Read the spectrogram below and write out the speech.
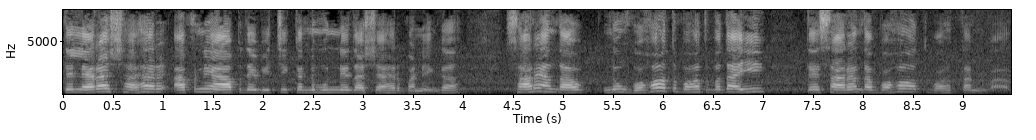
ਤੇ ਲਹਿਰਾ ਸ਼ਹਿਰ ਆਪਣੇ ਆਪ ਦੇ ਵਿੱਚ ਇੱਕ ਨਮੂਨੇ ਦਾ ਸ਼ਹਿਰ ਬਣੇਗਾ। ਸਾਰਿਆਂ ਦਾ ਨੂੰ ਬਹੁਤ ਬਹੁਤ ਵਧਾਈ ਤੇ ਸਾਰਿਆਂ ਦਾ ਬਹੁਤ ਬਹੁਤ ਧੰਨਵਾਦ।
